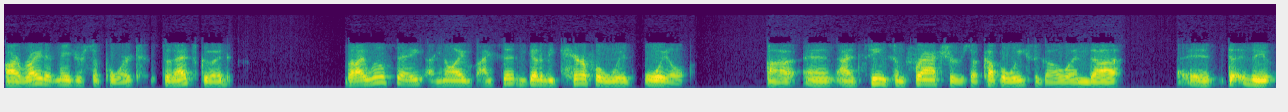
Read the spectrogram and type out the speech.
are right at major support. So that's good. But I will say, you know, I, I said you got to be careful with oil. Uh, and I'd seen some fractures a couple weeks ago, and uh, it, the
